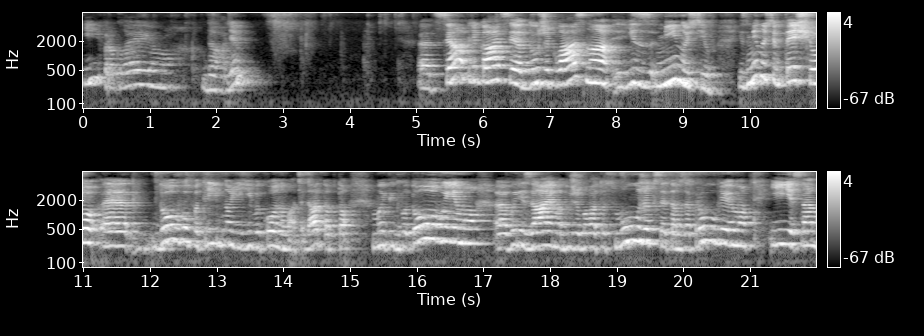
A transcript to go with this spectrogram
І проклеюємо. Далі. Е, Ця аплікація дуже класна із мінусів. Із мінусів те, що е, довго потрібно її виконувати. Да? Тобто ми підготовуємо, е, вирізаємо дуже багато смужок, все там закруглюємо, і сам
